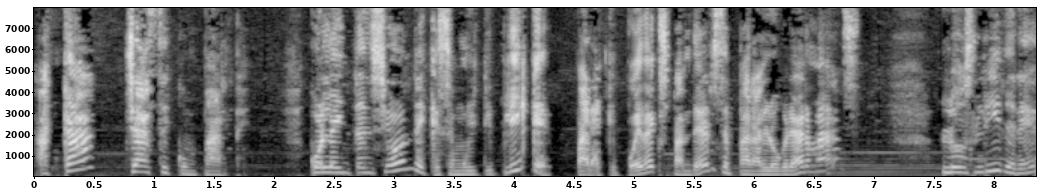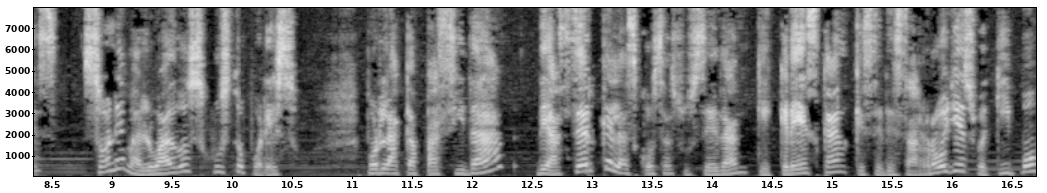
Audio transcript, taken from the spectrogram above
acá ya se comparte con la intención de que se multiplique, para que pueda expandirse, para lograr más. Los líderes son evaluados justo por eso, por la capacidad de hacer que las cosas sucedan, que crezcan, que se desarrolle su equipo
